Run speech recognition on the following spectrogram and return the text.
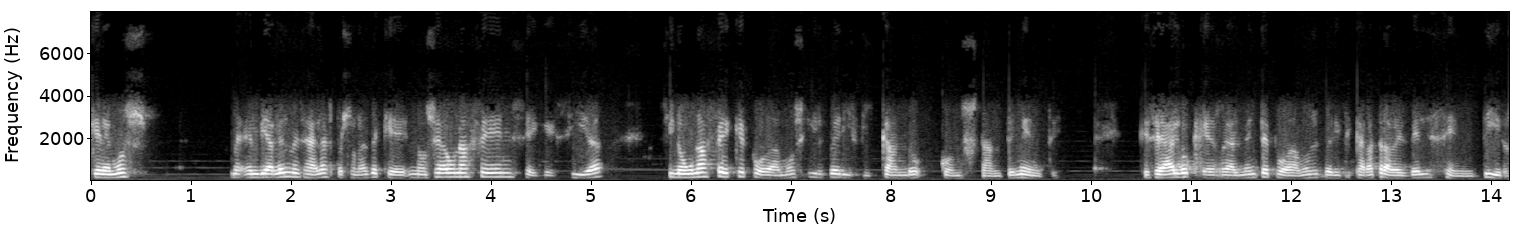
queremos enviarle el mensaje a las personas de que no sea una fe enseguecida, sino una fe que podamos ir verificando constantemente, que sea algo que realmente podamos verificar a través del sentir.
